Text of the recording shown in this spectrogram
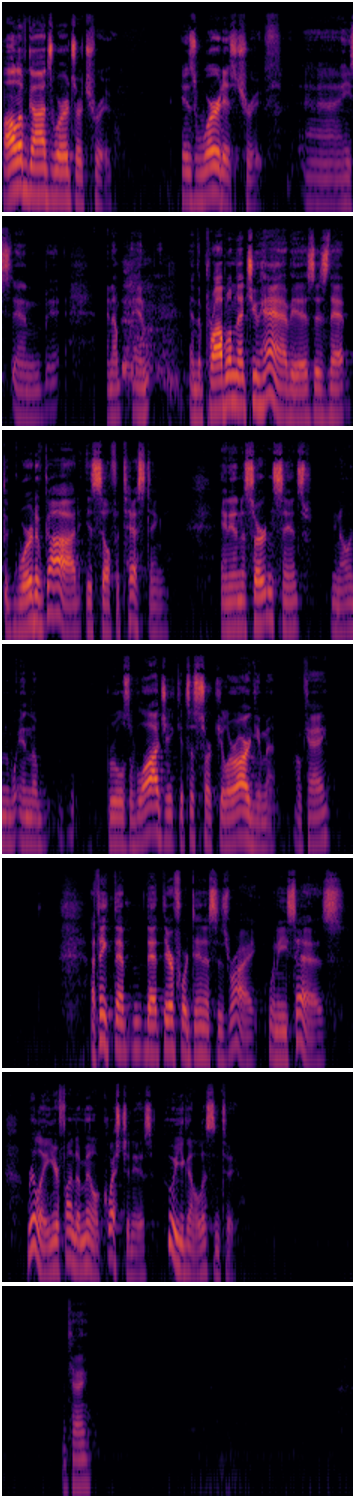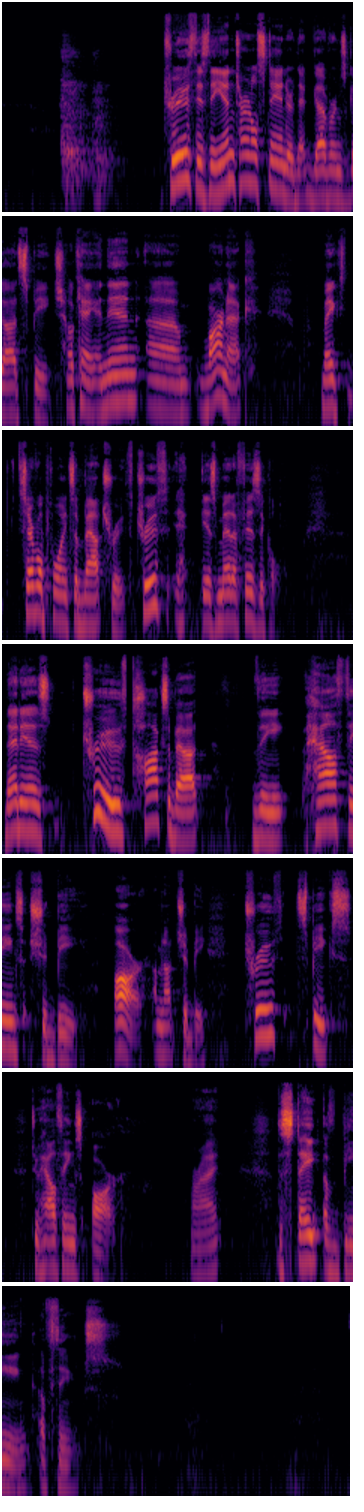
All of God's words are true. His word is truth. Uh, he's, and, and, and, and the problem that you have is, is that the word of God is self-attesting. And in a certain sense, you know, in the, in the rules of logic, it's a circular argument, okay? I think that, that therefore Dennis is right when he says, really, your fundamental question is who are you going to listen to? Okay? Truth is the internal standard that governs God's speech. Okay, and then um, Barnack makes several points about truth. Truth is metaphysical. That is, truth talks about the how things should be, are. I'm not should be. Truth speaks to how things are. All right? The state of being of things.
